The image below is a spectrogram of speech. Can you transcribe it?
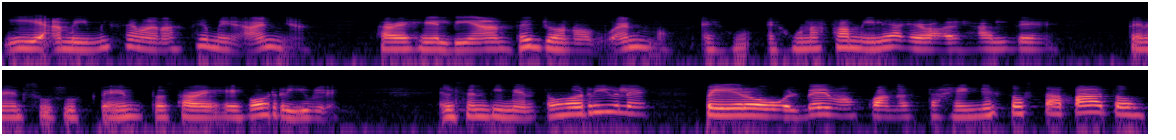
y a mí mi semana se me daña. ¿Sabes? Y el día antes yo no duermo. Es, es una familia que va a dejar de tener su sustento, ¿sabes? Es horrible. El sentimiento es horrible, pero volvemos, cuando estás en estos zapatos,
